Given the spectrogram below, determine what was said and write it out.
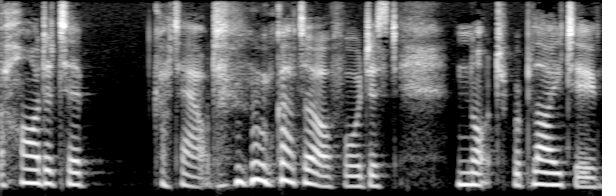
harder to cut out, or cut off, or just not reply to.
